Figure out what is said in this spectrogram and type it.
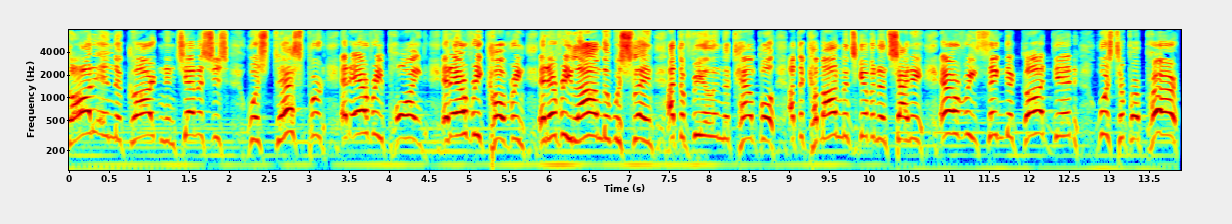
God in the garden in Genesis was desperate at every point, at every covering, at every lamb that was slain, at the veil in the temple, at the commandments given in Sinai. Everything that God did was to prepare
